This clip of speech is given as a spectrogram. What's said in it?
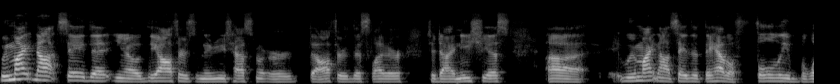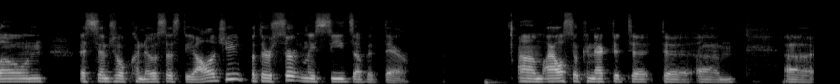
We might not say that you know the authors in the New Testament or the author of this letter to Dionysius. Uh, we might not say that they have a fully blown essential kenosis theology, but there's certainly seeds of it there. Um, I also connect it to, to um, uh,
